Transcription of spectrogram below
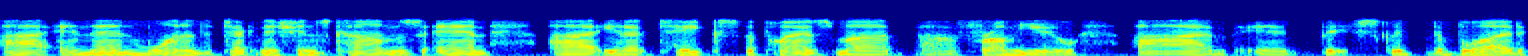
uh, and then one of the technicians comes and uh, you know takes the plasma uh, from you, uh, basically the blood,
